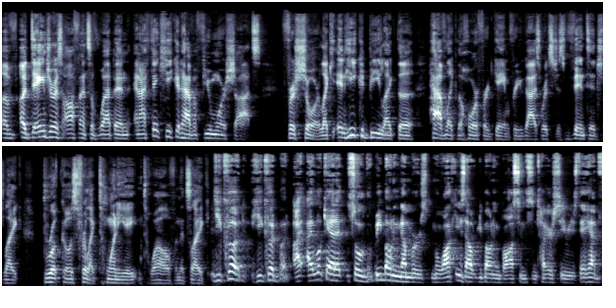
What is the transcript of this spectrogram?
a, a dangerous offensive weapon, and I think he could have a few more shots for sure. Like, and he could be like the have like the Horford game for you guys, where it's just vintage, like. Brook goes for like 28 and 12, and it's like, He could, he could, but I, I look at it. So the rebounding numbers, Milwaukee's out rebounding Boston this entire series. They had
